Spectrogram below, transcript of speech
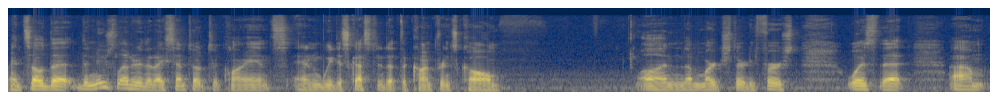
and so the, the newsletter that I sent out to clients, and we discussed it at the conference call on the March 31st, was that um,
